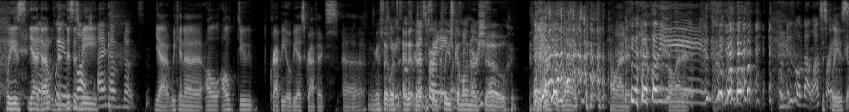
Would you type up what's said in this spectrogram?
Please. Yeah. that th- please this is watch. me. I have notes. Yeah. We can. Uh. I'll I'll do crappy OBS graphics. Uh. I was gonna say let's edit that to say please come on our headphones. show. Yeah. Rebecca Black. I'll add it. I just love that last Just phrase.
